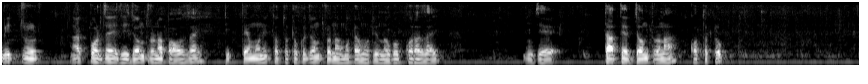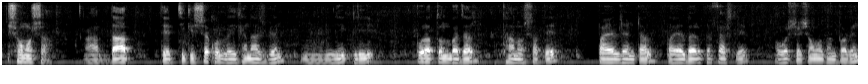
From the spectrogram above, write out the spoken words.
মৃত্যুর আগ পর্যায়ে যে যন্ত্রণা পাওয়া যায়, ঠিক তেমনই ততটুকু যন্ত্রণা মোটামুটি অনুভব করা যায় যে দাঁতের যন্ত্রণা কতটুক সমস্যা। আর দাঁতের চিকিৎসা করলে এখানে আসবেন নিকলি পুরাতন বাজার থানার সাথে পায়েল ডেন্টাল। পায়েল ভাইয়ের কাছে আসলে অবশ্যই সমাধান পাবেন,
